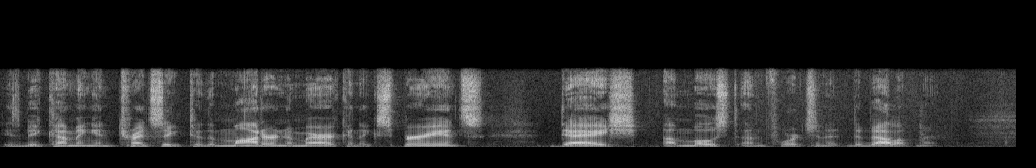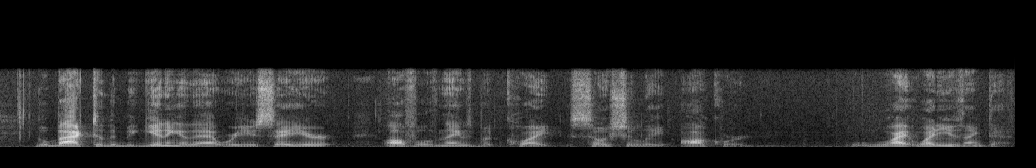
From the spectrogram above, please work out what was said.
is becoming intrinsic to the modern American experience, dash, a most unfortunate development. Go back to the beginning of that where you say you're awful with names but quite socially awkward. Why, why do you think that?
